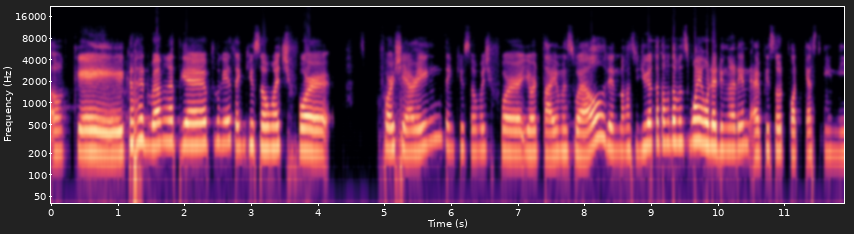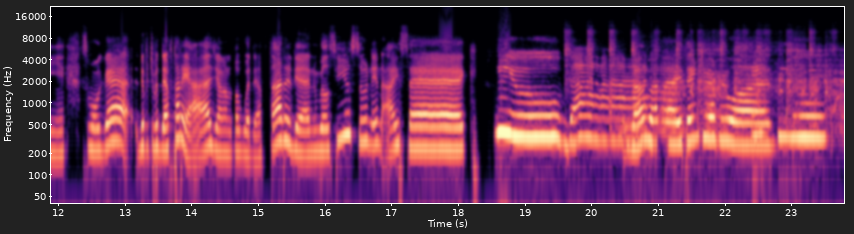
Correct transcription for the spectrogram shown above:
Oke, okay. keren banget, Gap. Oke, okay, thank you so much for for sharing. Thank you so much for your time as well. Dan makasih juga ke teman-teman semua yang udah dengerin episode podcast ini. Semoga cepet-cepet daftar ya. Jangan lupa buat daftar dan we'll see you soon in Isaac. See you. Bye. Bye bye. Thank you everyone. Thank you.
